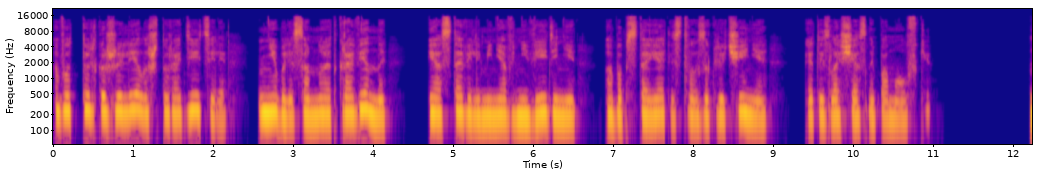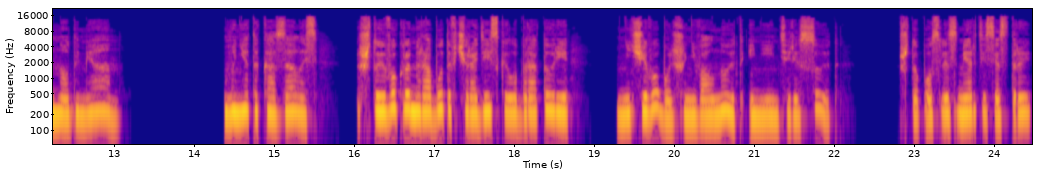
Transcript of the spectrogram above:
Вот только жалела, что родители не были со мной откровенны и оставили меня в неведении об обстоятельствах заключения — этой злосчастной помолвки. Но Дамиан... Мне-то казалось, что его, кроме работы в чародейской лаборатории, ничего больше не волнует и не интересует, что после смерти сестры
